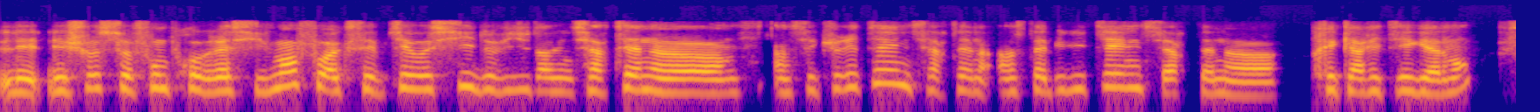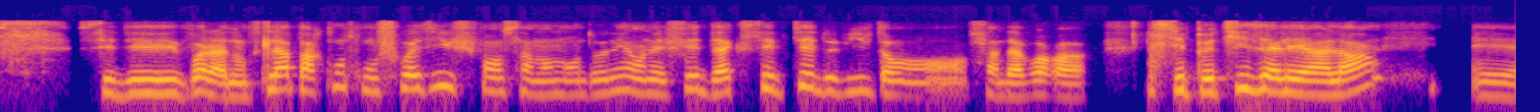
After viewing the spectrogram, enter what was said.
les, choses se font progressivement. Il faut accepter aussi de vivre dans une certaine euh, insécurité, une certaine instabilité, une certaine euh, précarité également. C'est des voilà. Donc là, par contre, on choisit, je pense, à un moment donné, en effet, d'accepter de vivre dans, enfin, d'avoir euh, ces petits aléas là. Et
